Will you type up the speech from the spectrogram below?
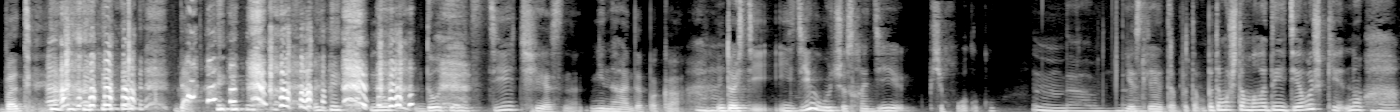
but... Да. Ну, до 30, честно, не надо пока. Ну, то есть иди лучше сходи к психологу. Да, да. Если это потому, потому что молодые девушки, ну, uh-huh.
